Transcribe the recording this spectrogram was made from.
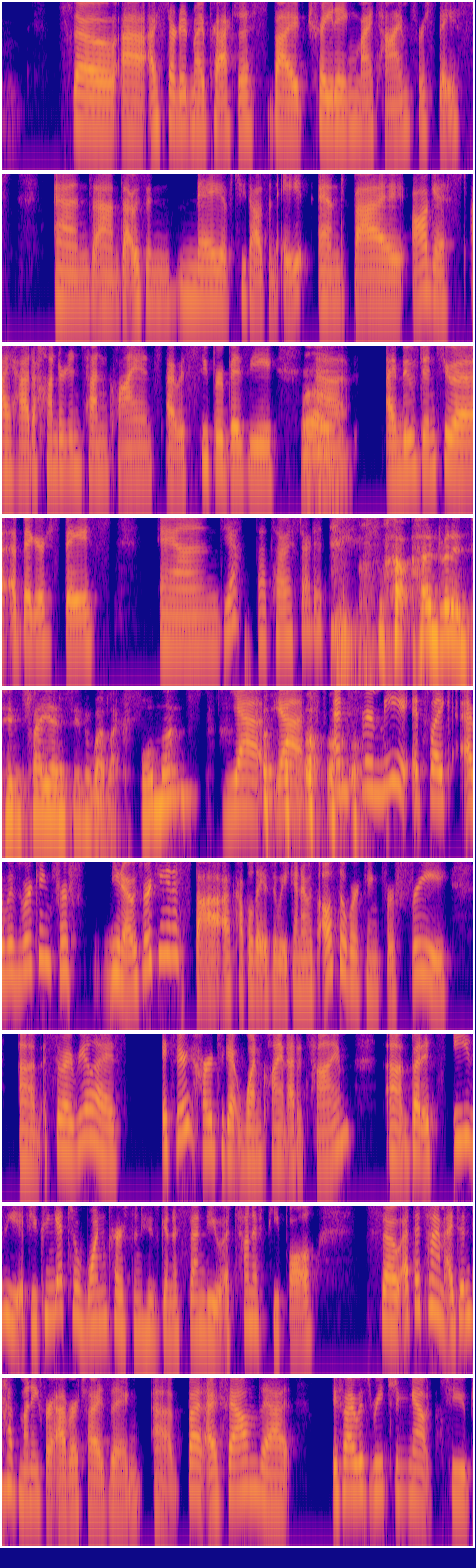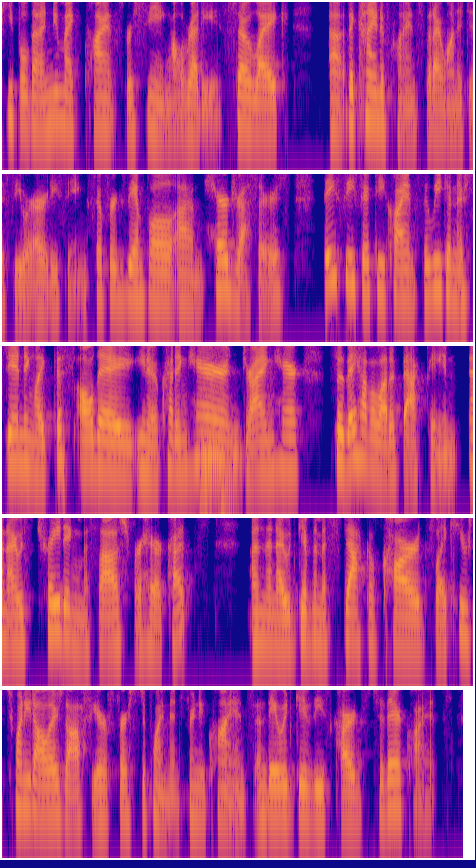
So uh, I started my practice by trading my time for space. And um, that was in May of 2008. And by August, I had 110 clients. I was super busy. Wow. Uh, I moved into a, a bigger space and yeah that's how i started wow 110 clients in what like four months yeah yeah and for me it's like i was working for you know i was working in a spa a couple days a week and i was also working for free um, so i realized it's very hard to get one client at a time, um, but it's easy if you can get to one person who's going to send you a ton of people. So at the time, I didn't have money for advertising, uh, but I found that if I was reaching out to people that I knew my clients were seeing already, so like uh, the kind of clients that I wanted to see were already seeing. So, for example, um, hairdressers, they see 50 clients a week and they're standing like this all day, you know, cutting hair mm. and drying hair. So, they have a lot of back pain. And I was trading massage for haircuts and then I would give them a stack of cards like here's $20 off your first appointment for new clients and they would give these cards to their clients.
